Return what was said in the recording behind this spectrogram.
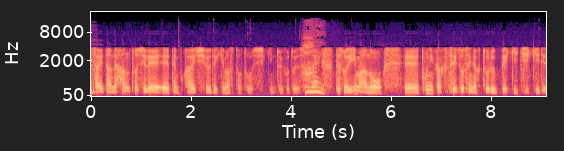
ー、最短で半年で、えー、店舗回収できますと、投資金ということですよね。はい、ですので、今、あの、えー、とにかく成長戦略取るべき時期で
